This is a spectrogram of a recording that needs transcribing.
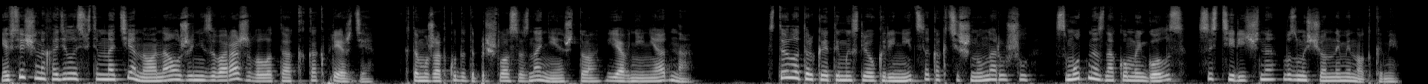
Я все еще находилась в темноте, но она уже не завораживала так, как прежде. К тому же откуда-то пришло сознание, что я в ней не одна. Стоило только этой мысли укорениться, как тишину нарушил смутно знакомый голос с истерично возмущенными нотками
